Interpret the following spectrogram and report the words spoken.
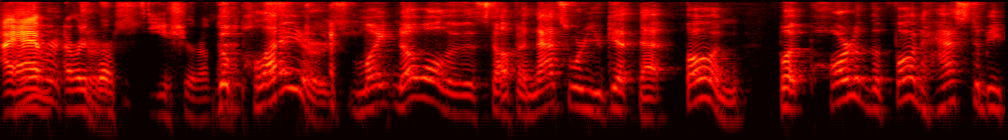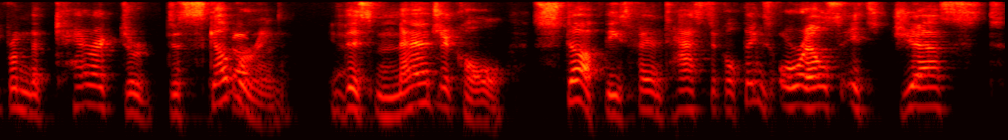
I have I already bought a t-shirt on the that. players might know all of this stuff, and that's where you get that fun. But part of the fun has to be from the character discovering Yeah. this magical stuff, these fantastical things, or else it's just,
